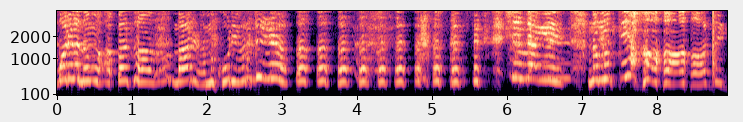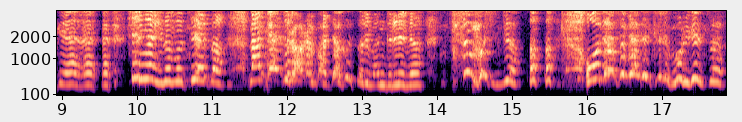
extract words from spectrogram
머리가 너무 아파서 말을 하면 골이 흔들려. 심장이 너무 뛰어. 어떡해. 심장이 너무 뛰어서 남편 들어오는 발자국 소리만 들리면 숨고 싶어. 어디로 숨어야 될지 모르겠어.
